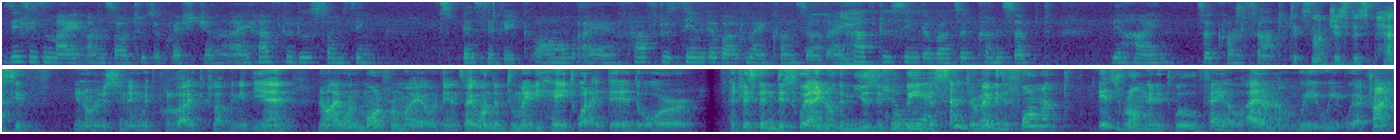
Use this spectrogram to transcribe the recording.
this is my answer to the question. I have to do something specific, or I have to think about my concert. I Yeah. have to think about the concept behind the concert. It's not just this passive, you know, listening with polite clapping at the end. No, I want more from my audience. I want them to maybe hate what I did, or at least in this way, I know the music will be in the center. Maybe the format is wrong and it will fail. I don't know. We, we, we are trying.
